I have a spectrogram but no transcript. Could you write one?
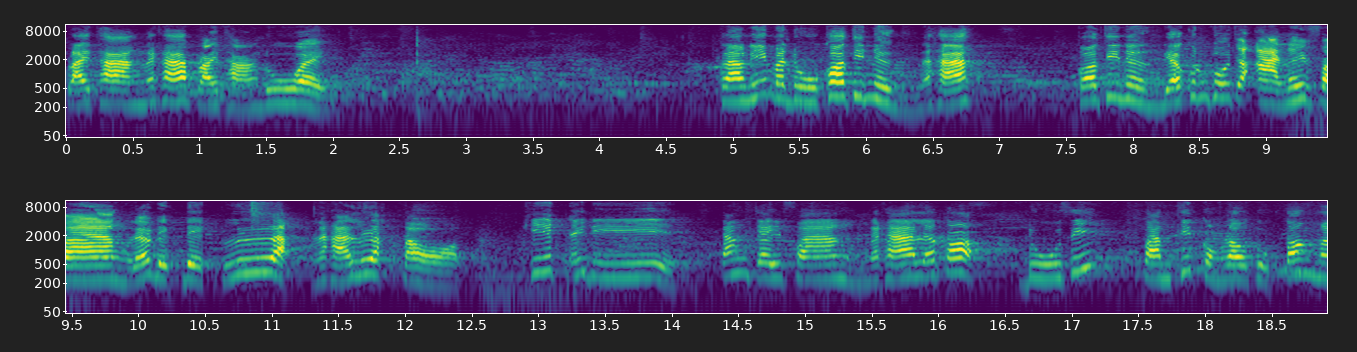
ปลายทางนะคะ ปลายทางด้วย คราวนี้มาดูข้อที่หนึ่งนะคะ ข้อที่หนึ่งเดี๋ยวคุณครูจะอ่านให้ฟัง แล้วเด็กๆเลือกนะคะ เลือกตอบ คิดให้ดี ตั้งใจฟังนะคะ แล้วก็ดูซิความคิดของเราถูกต้องไหม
